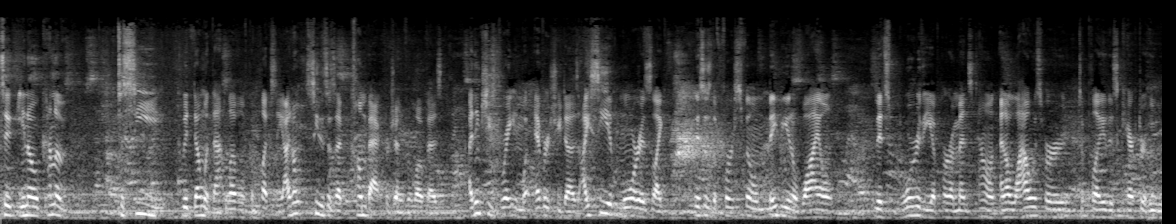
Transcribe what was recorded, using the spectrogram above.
to you know kind of to see it done with that level of complexity. I don't see this as a comeback for Jennifer Lopez. I think she's great in whatever she does. I see it more as like this is the first film, maybe in a while, that's worthy of her immense talent and allows her to play this character who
